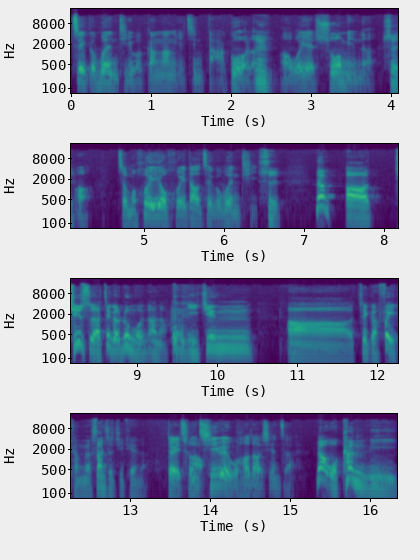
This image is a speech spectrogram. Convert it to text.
这个问题我刚刚已经答过了，嗯。哦，我也说明了，是。哦，怎么会又回到这个问题？是，那呃，其实啊，这个论文案啊，已经啊、这个沸腾了三十几天了。对，从哦。七月五号到现在，那我看你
